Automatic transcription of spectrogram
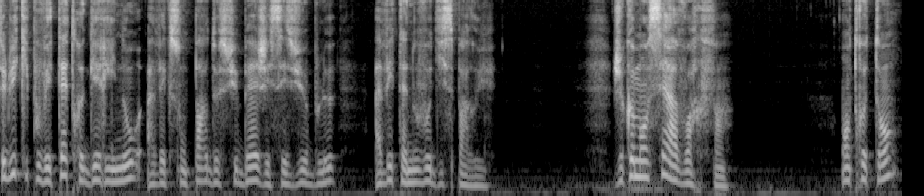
Celui qui pouvait être Guérino, avec son par-dessus beige et ses yeux bleus, avait à nouveau disparu. Je commençais à avoir faim. Entre-temps,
